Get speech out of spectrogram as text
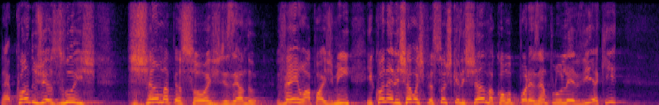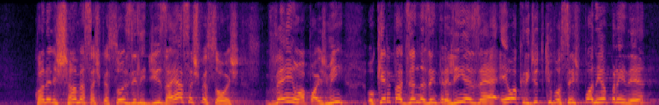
Né? Quando Jesus chama pessoas dizendo, venham após mim, e quando ele chama as pessoas que ele chama, como por exemplo o Levi aqui, quando ele chama essas pessoas, ele diz a essas pessoas: venham após mim. O que ele está dizendo nas entrelinhas é: eu acredito que vocês podem aprender.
